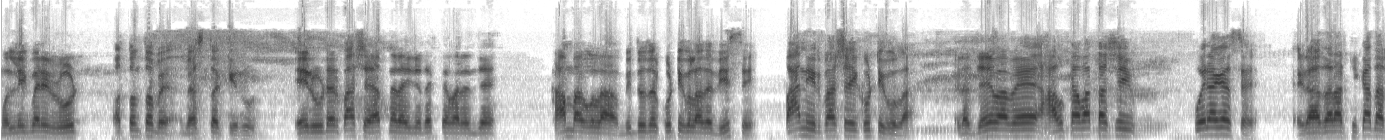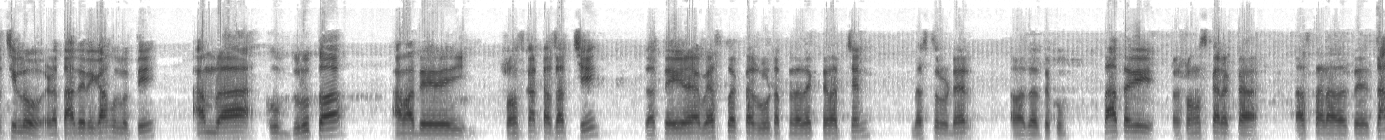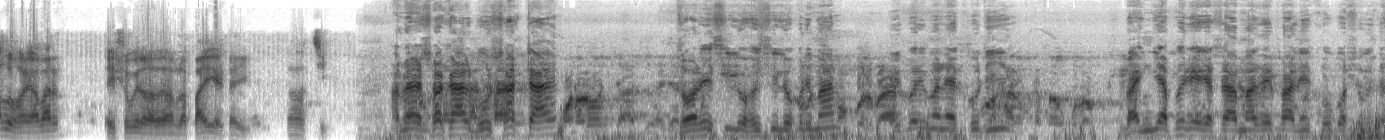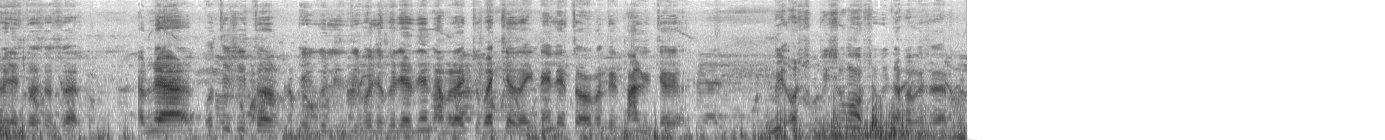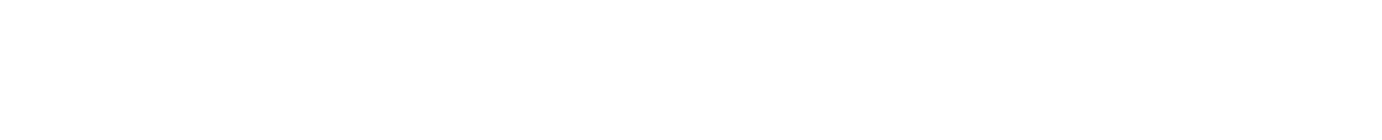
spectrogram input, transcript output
মল্লিক বাড়ির রুট অত্যন্ত ব্যস্ত একটি রুট এই রুটের পাশে আপনারা এই যে দেখতে পারেন যে খাম্বাগুলা, বিদ্যুতের খুঁটিগুলা যে দিচ্ছে। পানির পাশে এই খুঁটিগুলা। এটা যেভাবে হালকা বাতাসে পড়ে গেছে, এটা যারা ঠিকাদার ছিল, এটা তাদেরই গাফলতি। আমরা খুব দ্রুত আমাদের এই সংস্কারটা চাচ্ছি, যাতে ব্যস্ত একটা রুট আপনারা দেখতে পাচ্ছেন। ব্যস্ত রুটের যাতে খুব তাড়াতাড়ি সংস্কার একটা রাস্তাটা যাতে চালু হয় আবার। এই সুবিধা আমরা পাই, এটাই জানাচ্ছি আমরা সকাল ভোর সাতটায় জ্বর ছিল হয়েছিল পরিমাণ। এই পরিমাণে খুঁটি ভাঙ্গিয়া পড়ে গেছে। আমাদের পানির খুব অসুবিধা হয়ে যাচ্ছে, স্যার। আমরা প্রতিষ্ঠিত এইগুলি যদি বলে ফিরে দেন, আমরা একটু বাচ্চা যাই। নাহলে তো আমাদের পানিতে মি- অসু- ভীষণ অসুবিধা হবে, স্যার।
